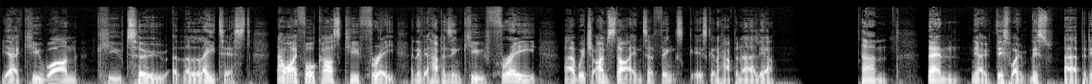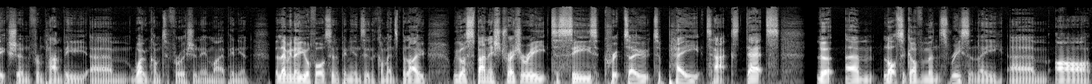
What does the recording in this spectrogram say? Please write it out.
Yeah, Q1, Q2 at the latest. Now I forecast Q3, and if it happens in Q3, uh, which I'm starting to think it's going to happen earlier, um, then you know this won't this uh, prediction from Plan B um, won't come to fruition, in my opinion. But let me know your thoughts and opinions in the comments below. We got Spanish Treasury to seize crypto to pay tax debts. Look, um, lots of governments recently um, are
